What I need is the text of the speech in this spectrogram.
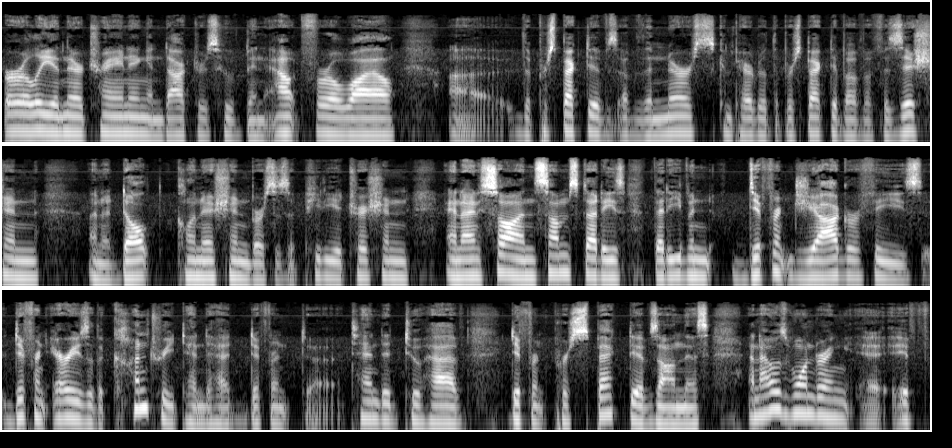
early in their training and doctors who've been out for a while. Uh, the perspectives of the nurse compared with the perspective of a physician, an adult clinician versus a pediatrician. And I saw in some studies that even different geographies, different areas of the country tend to have different, uh, tended to have different perspectives on this. And I was wondering uh, if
